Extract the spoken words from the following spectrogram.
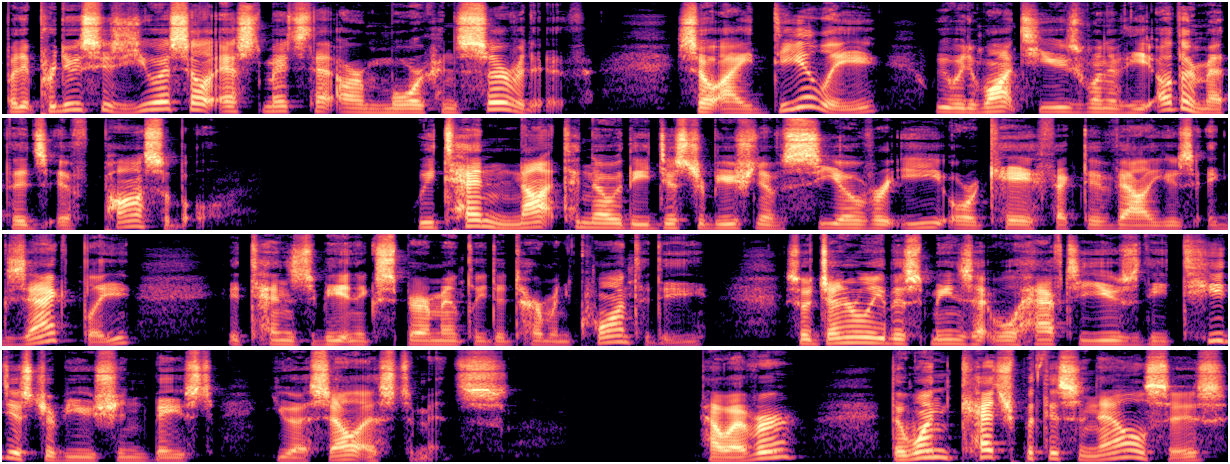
but it produces USL estimates that are more conservative. So ideally, we would want to use one of the other methods if possible. We tend not to know the distribution of C over E or K effective values exactly. It tends to be an experimentally determined quantity. So generally this means that we'll have to use the t-distribution based USL estimates. However, the one catch with this analysis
